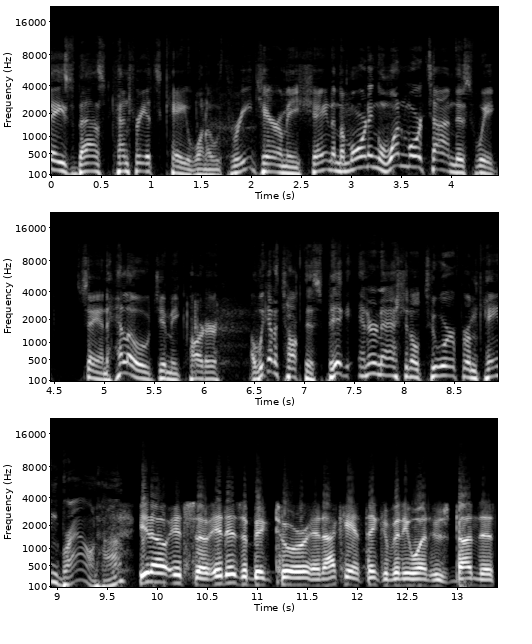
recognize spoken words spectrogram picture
Weekdays best country. It's K103. Jeremy Shane in the morning. One more time this week saying hello, Jimmy Carter. Uh, we got to talk this big international tour from Kane Brown, huh? You know, it's a, it is a big tour, and I can't think of anyone who's done this.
